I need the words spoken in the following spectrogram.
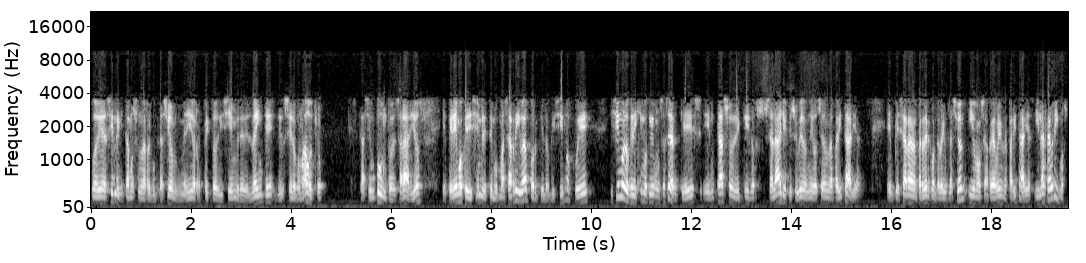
podría decirle que estamos en una recuperación medido respecto a diciembre del 20 del 0,8, casi un punto de salarios. Esperemos que diciembre estemos más arriba porque lo que hicimos fue hicimos lo que dijimos que íbamos a hacer, que es en caso de que los salarios que se hubieran negociado en la paritaria empezaran a perder contra la inflación, íbamos a reabrir las paritarias. Y las reabrimos,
